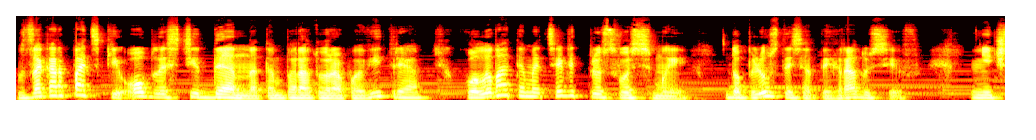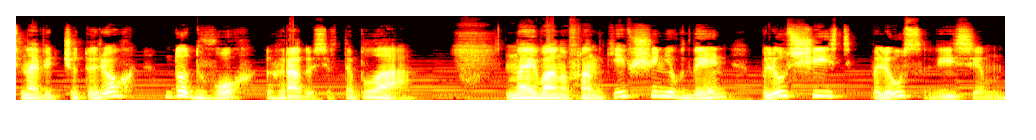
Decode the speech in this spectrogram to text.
В Закарпатській області денна температура повітря коливатиметься від плюс 8 до плюс 10 градусів, нічна від 4 до 2 градусів тепла. На Івано-Франківщині в день плюс 6, плюс 8,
